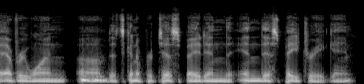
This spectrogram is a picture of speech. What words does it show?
everyone um, Mm-hmm. that's going to participate in the, in this Patriot game.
